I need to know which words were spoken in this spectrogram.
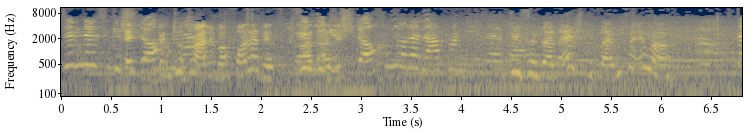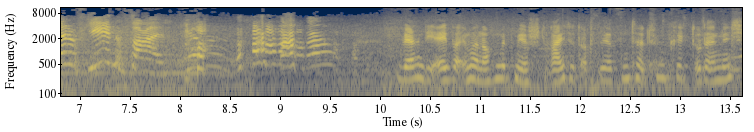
sind es Ich gestochen? bin total überfordert jetzt Sind gerade. die Also ich, gestochen oder darf man die selber? die sind dann echt, die bleiben für immer. Dann auf jeden Fall. Während die Ava immer noch mit mir streitet, ob sie jetzt ein Tattoo kriegt oder nicht.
